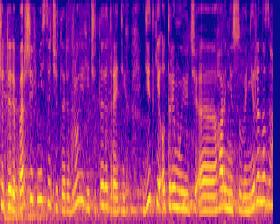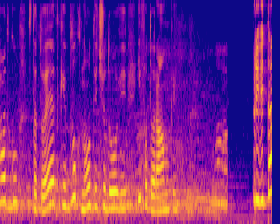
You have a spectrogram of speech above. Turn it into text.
Чотири перших місця, чотири других і чотири третіх. Дітки отримують е, гарні сувеніри на згадку, статуетки, блокноти чудові і фоторамки. Привітав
